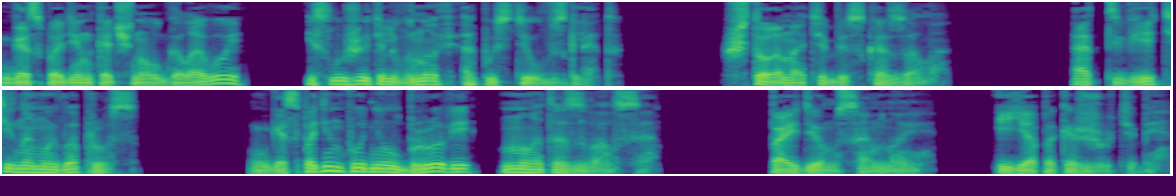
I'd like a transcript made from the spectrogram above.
Господин качнул головой, и служитель вновь опустил взгляд. «Что она тебе сказала?» «Ответьте на мой вопрос». Господин поднял брови, но отозвался. «Пойдем со мной, и я покажу тебе».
